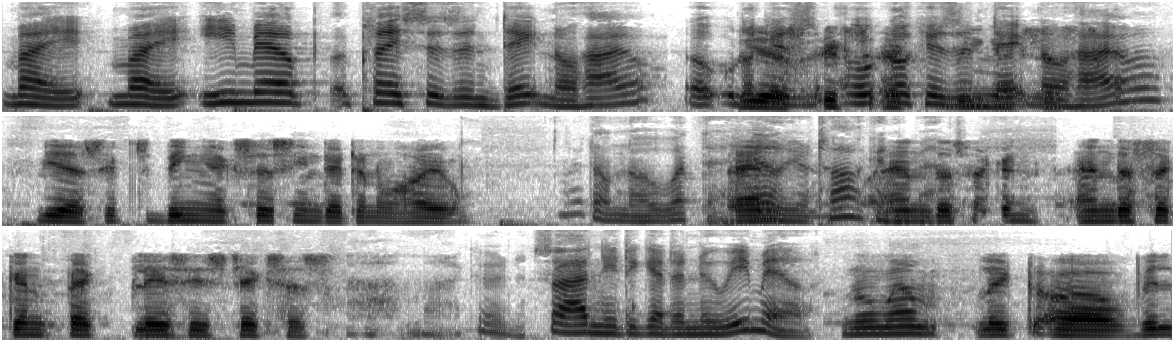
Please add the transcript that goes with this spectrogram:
my my email place is in Dayton, Ohio. Oh, look Yes, is Outlook is in Dayton, accessed. Ohio. Yes, it's being accessed in Dayton, Ohio. I don't know what the hell you're talking about and the second and the second pack place is Texas. Oh my goodness! So I need to get a new email. No, ma'am. Like, uh, we'll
